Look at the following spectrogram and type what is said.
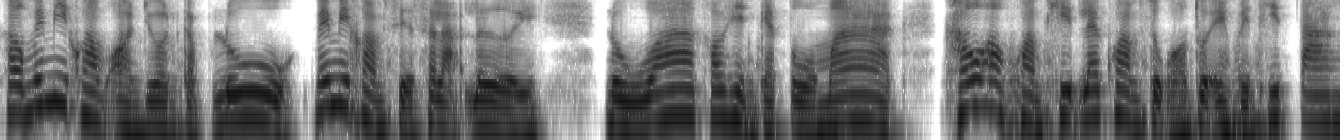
เขาไม่มีความอ่อนโยนกับลูก ไม่มีความเสียสละเลย หนูว่าเขาเห็นแก่ตัวมาก เขาเอาความคิดและความสุขของตัวเองเป็นที่ตั้ง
